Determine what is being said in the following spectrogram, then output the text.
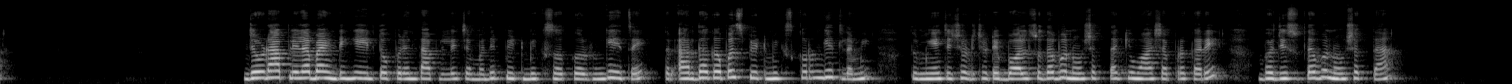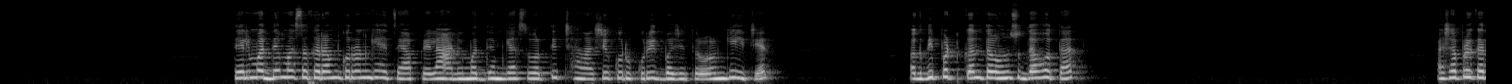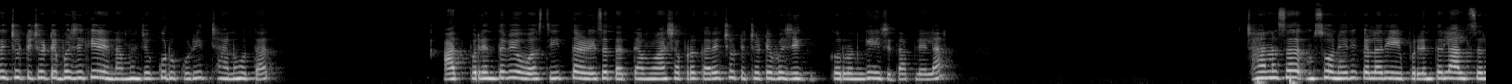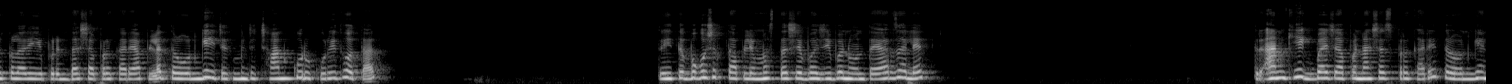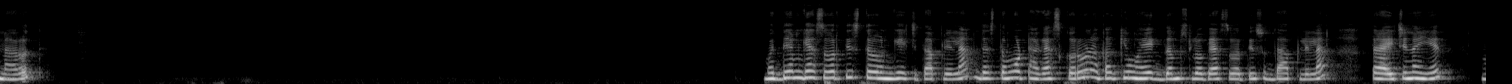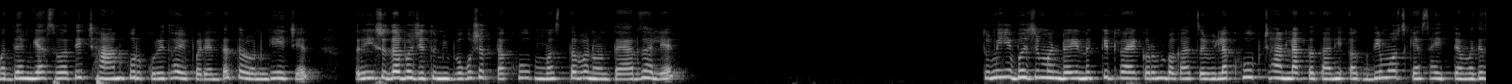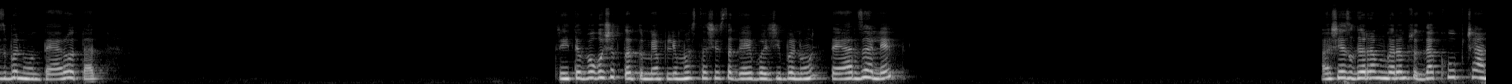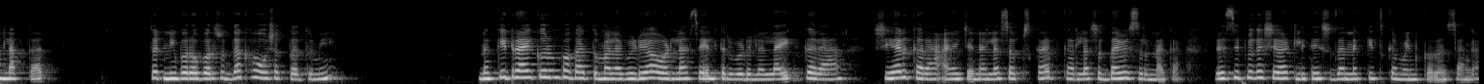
जेवढा आपल्याला बाइंडिंग येईल तोपर्यंत आपल्याला याच्यामध्ये पीठ मिक्स करून घ्यायचं आहे तर अर्धा कपच पीठ मिक्स करून घेतलं मी. तुम्ही याचे छोटे छोटे बॉलसुद्धा बनवू शकता किंवा अशा प्रकारे भजीसुद्धा बनवू शकता. तेल मध्यम असं गरम करून घ्यायचं आहे आपल्याला आणि मध्यम गॅसवरती छान अशी कुरकुरीत भजी तळून घ्यायची आहेत अगदी पटकन तळूनसुद्धा होतात. अशा प्रकारे छोटे छोटे भजे केले ना म्हणजे कुरकुरीत छान होतात. आतपर्यंत व्यवस्थित तळे जातात त्यामुळे अशा प्रकारे छोटे छोटे भजे करून घ्यायचेत आपल्याला. छान असा सोनेरी कलर येईपर्यंत लालसर कलर येईपर्यंत अशा प्रकारे आपल्याला तळून घ्यायचेत म्हणजे छान कुरकुरीत होतात. तर इथं बघू शकता आपले मस्त असे भजी बनवून तयार झालेत. तर आणखी एक बॅच आपण अशाच प्रकारे तळून घेणार आहोत. मध्यम गॅसवरतीच तळून घ्यायची तर आपल्याला जास्त मोठा गॅस करू नका किंवा एकदम स्लो गॅसवरती सुद्धा आपल्याला तळायचे नाही आहेत मध्यम गॅसवरती छान कुरकुरीत होईपर्यंत तळून घ्यायचे आहेत तर ही सुद्धा भजी तुम्ही बघू शकता खूप मस्त बनवून तयार झाली आहेत तुम्ही ही भजी मंडळी नक्की ट्राय करून बघा. चवीला खूप छान लागतात आणि अगदी मोजक्या साहित्यामध्येच बनवून तयार होतात. तर इथं बघू शकता तुम्ही आपली मस्त असे सगळे भजी बनवून तयार झालेत. असेच गरम गरम सुद्धा खूप छान लागतात. चटणीबरोबर सुद्धा खाऊ शकता तुम्ही. नक्की ट्राय करून बघा. तुम्हाला व्हिडिओ आवडला असेल तर व्हिडिओला लाईक करा. शेअर करा आणि चॅनलला सबस्क्राईब करायला सुद्धा विसरू नका. रेसिपी कशी वाटली ते सुद्धा नक्कीच कमेंट करून सांगा.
